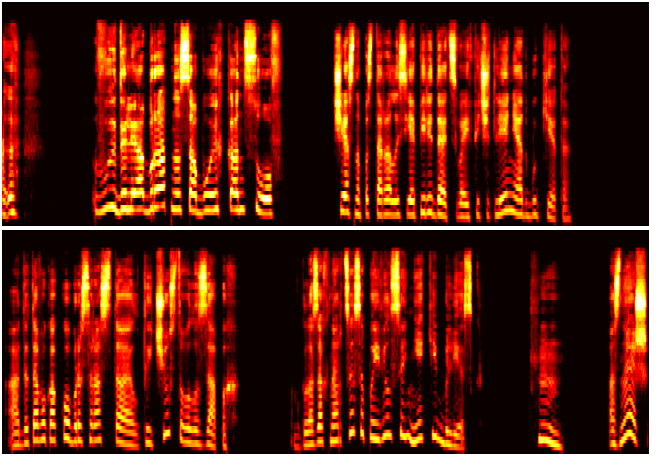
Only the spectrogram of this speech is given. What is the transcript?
Э, выдали обратно с обоих концов». Честно постаралась я передать свои впечатления от букета. А до того, как образ растаял, ты чувствовала запах? В глазах нарцисса появился некий блеск. Хм, а знаешь,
